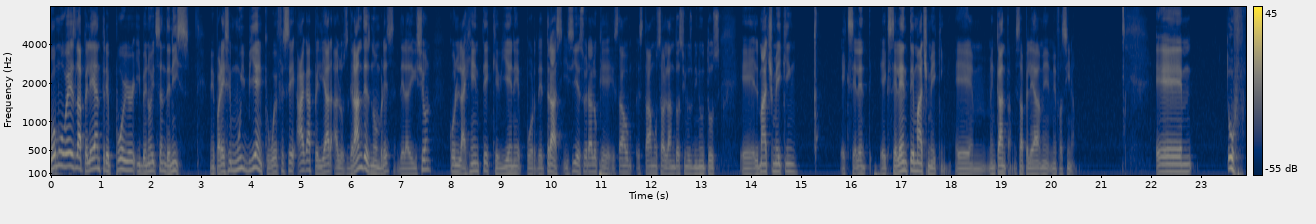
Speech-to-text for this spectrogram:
¿Cómo ves la pelea entre Poirier y Benoit Saint-Denis? Me parece muy bien que UFC haga pelear a los grandes nombres de la división con la gente que viene por detrás. Y sí, eso era lo que estábamos hablando hace unos minutos. Eh, el matchmaking, excelente, excelente matchmaking. Eh, me encanta, esta pelea me, fascina. Eh, uf,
